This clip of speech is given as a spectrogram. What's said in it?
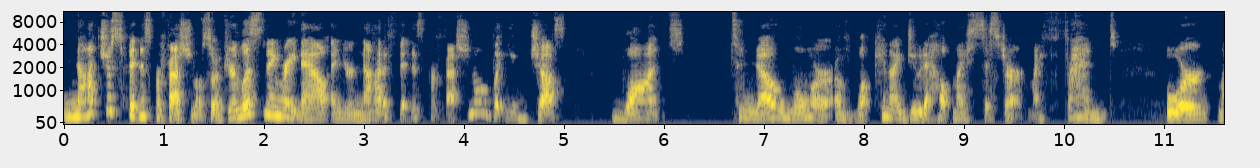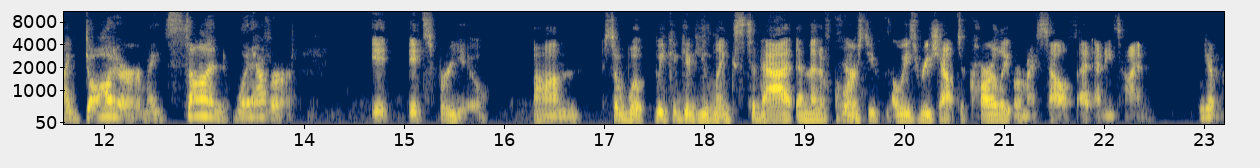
not just fitness professionals. So if you're listening right now and you're not a fitness professional but you just want to know more of what can i do to help my sister my friend or my daughter my son whatever it it's for you um, so we'll, we could give you links to that and then of course you can always reach out to karli or myself at any time yep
